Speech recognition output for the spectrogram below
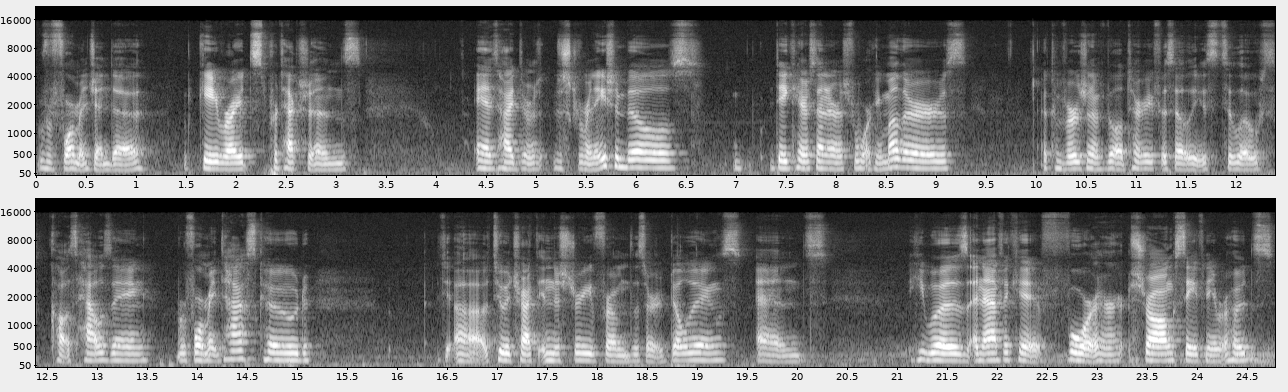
reform agenda, gay rights protections, anti discrimination bills, daycare centers for working mothers, a conversion of military facilities to low cost housing, reforming tax code uh, to attract industry from deserted buildings, and he was an advocate for strong, safe neighborhoods,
